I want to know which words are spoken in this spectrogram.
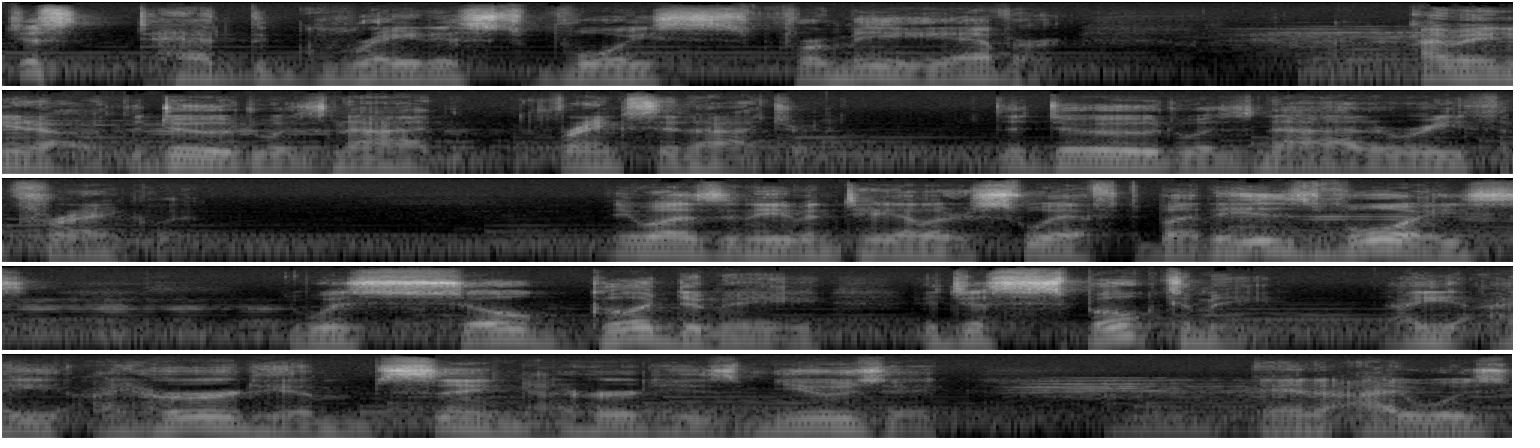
just had the greatest voice for me ever. I mean, you know, the dude was not Frank Sinatra. The dude was not Aretha Franklin. He wasn't even Taylor Swift, but his voice was so good to me. It just spoke to me. I, I, I heard him sing, I heard his music, and I was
